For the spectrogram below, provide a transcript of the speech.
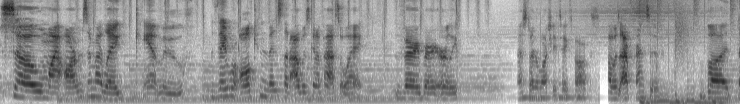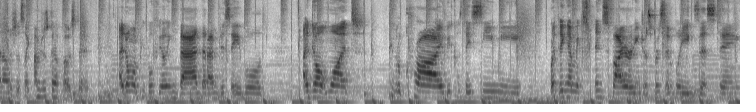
So my arms and my leg can't move. They were all convinced that I was gonna pass away very, very early. I started watching TikToks. I was apprehensive, but then I was just like, I'm just gonna post it. I don't want people feeling bad that I'm disabled. I don't want people to cry because they see me or think I'm inspiring just for simply existing.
